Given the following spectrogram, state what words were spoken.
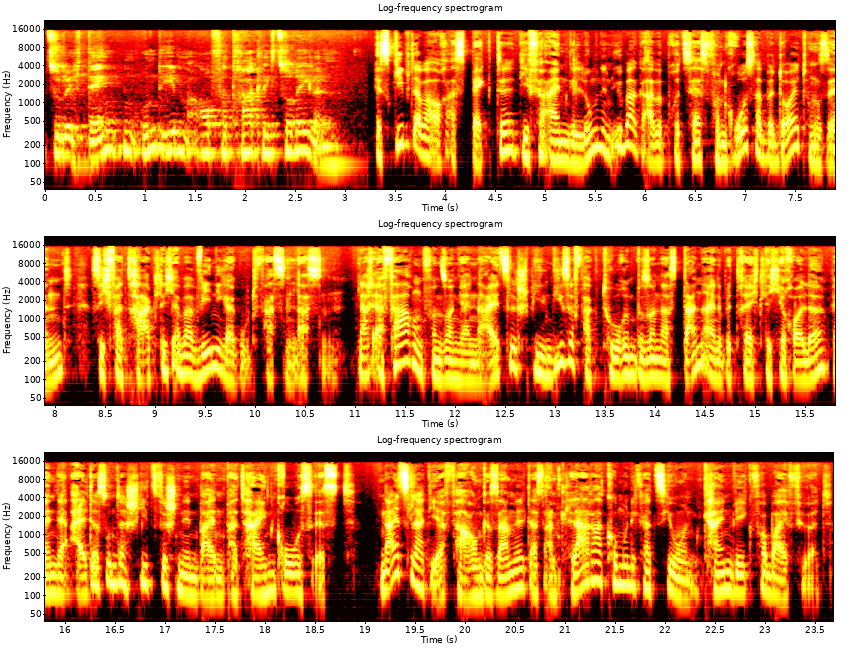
zu durchdenken und eben auch vertraglich zu regeln. Es gibt aber auch Aspekte, die für einen gelungenen Übergabeprozess von großer Bedeutung sind, sich vertraglich aber weniger gut fassen lassen. Nach Erfahrung von Sonja Neitzel spielen diese Faktoren besonders dann eine beträchtliche Rolle, wenn der Altersunterschied zwischen den beiden Parteien groß ist. Neitzel hat die Erfahrung gesammelt, dass an klarer Kommunikation kein Weg vorbeiführt.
